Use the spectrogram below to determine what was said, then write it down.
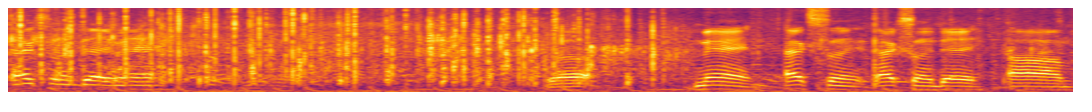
Excellent day, man. Well, man, excellent, excellent day. Um,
